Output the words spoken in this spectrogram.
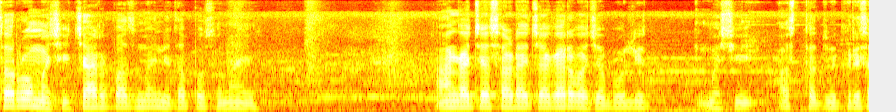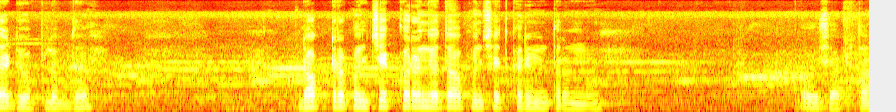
सर्व म्हशी चार पाच महिने तपासून आहे. अंगाच्या साड्याच्या गर्भाच्या बोलीत म्हशी असतात विक्रीसाठी उपलब्ध. डॉक्टरकडून चेक करून देतो आपण शेतकरी मित्रांनो. पाहू शकता.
